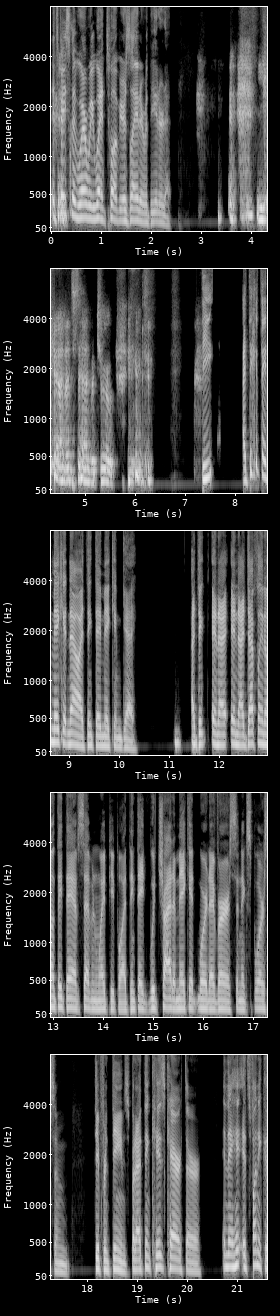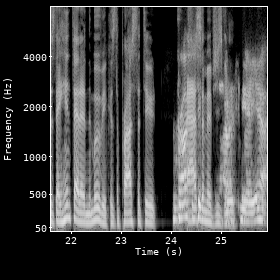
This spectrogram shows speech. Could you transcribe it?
it's basically where we went 12 years later with the internet. yeah, that's sad but true. The I think if they make it now, I think they make him gay. I think and I and I definitely don't think they have seven white people. I think they would try to make it more diverse and explore some different themes. But I think his character and they it's funny because they hint at it in the movie because the prostitute Prostitute. him if she's gay. Yeah, yeah,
